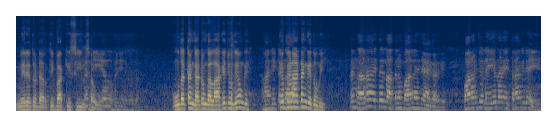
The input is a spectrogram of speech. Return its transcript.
ਮੇਰੇ ਤੋਂ ਡਰਦੀ ਬਾਕੀ ਸੀਲ ਸਾਊ। ਠੰਡੀ ਆ ਉਹ ਜੀ ਨਿਕਲਦਾ ਉਹਦਾ ਢੰਗਾ ਢੁੰਗਾ ਲਾ ਕੇ ਚੋਂਦੇ ਹੋਗੇ ਹਾਂਜੀ ਕਿ ਬਿਨਾ ਢੰਗੇ ਤੋਂ ਵੀ? ਟੰਗਾ ਨਾ ਇੱਥੇ ਲੱਤ ਨੂੰ ਬੰਨ ਲੈਂਦੇ ਐ ਕਰਕੇ। ਪਾਰਾਂ ਚ ਲਈ ਉਹਨਾਂ ਨੇ ਇਸ ਤਰ੍ਹਾਂ ਗਜਾਈ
